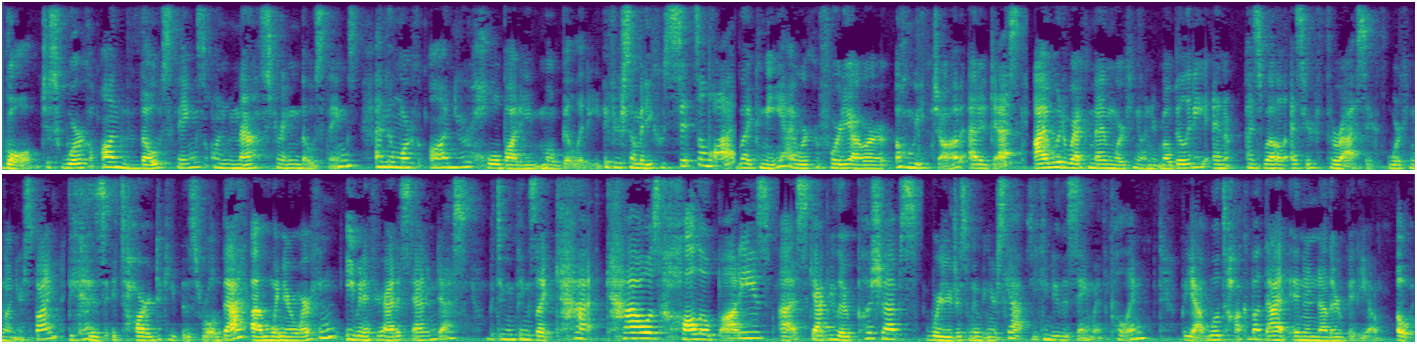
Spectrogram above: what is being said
goal. Just work on those things, on mastering those things, and then work on your whole body mobility. If you're somebody who sits a lot, like me, I work a 40 hour a week job at a desk, I would recommend working on your mobility and as well as your thoracic, working on your spine because it's hard to keep this rolled back um, when you're working, even if you're at a standing desk. But doing things like cat cows, hollow bodies, uh, scapular push-ups, where you're just moving your scaps, you can do the same with pulling. But yeah, we'll talk about that in another video. Oh,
